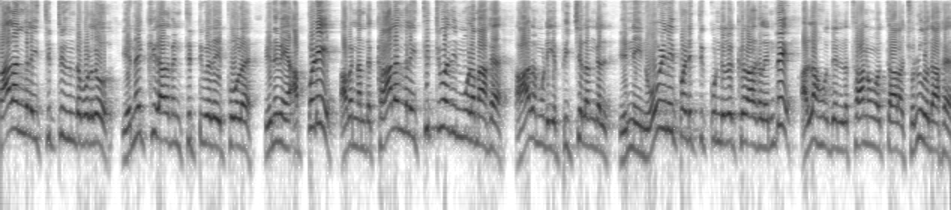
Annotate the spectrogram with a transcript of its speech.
காலங்களை திட்டுகின்ற பொழுதோ எனக்கு அவன் திட்டுவதைப் போல. எனவே அப்படி அவன் அந்த காலங்களை திட்டுவதன் மூலமாக ஆதமுடைய பிச்சலங்கள் என்னை நோயினைப்படுத்திக் கொண்டிருக்கிறார்கள் என்று அல்லாஹுதில் சொல்லுவதாக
